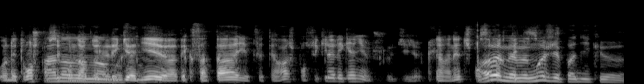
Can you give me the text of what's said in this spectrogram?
honnêtement, je Ah pensais qu'Underdog non, allait gagner euh, avec sa taille, etc. Je pensais qu'il allait gagner. Je le dis clair et net. Je pensais Ah ouais, pas mais Pettis même moi, j'ai pas dit que.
